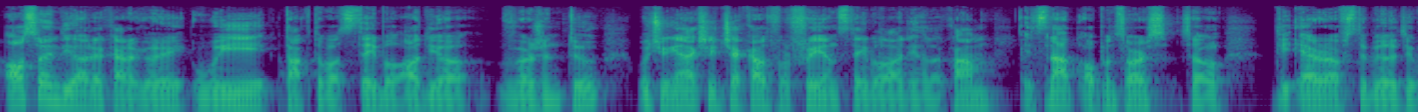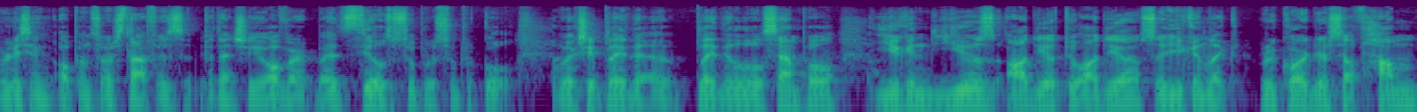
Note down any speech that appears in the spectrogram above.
Also, in the audio category, we talked about Stable Audio version 2, which you can actually check out for free on stableaudio.com. It's not open source, so the era of stability releasing open source stuff is potentially over, but it's still super super cool. We actually played played a little sample. You can use audio to audio, so you can like record yourself hum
